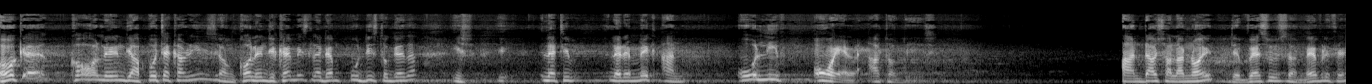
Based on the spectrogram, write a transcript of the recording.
Okay, call in the apothecaries and call in the chemists, let them put this together. Let him let them make an olive oil out of this. And thou shalt anoint the vessels and everything.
